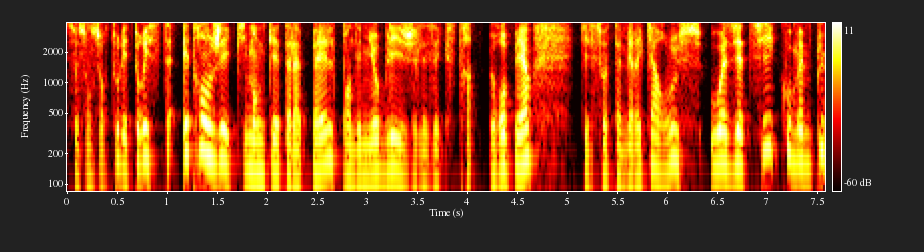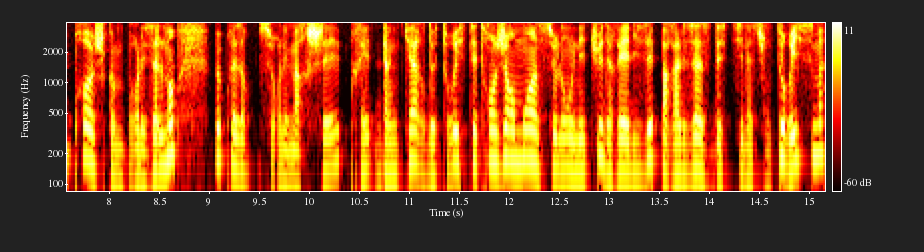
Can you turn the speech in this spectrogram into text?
Ce sont surtout les touristes étrangers qui manquaient à l'appel, pandémie oblige les extra-européens, qu'ils soient américains, russes ou asiatiques, ou même plus proches comme pour les Allemands peu présent sur les marchés, près d'un quart de touristes étrangers en moins selon une étude réalisée par Alsace Destination Tourisme.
